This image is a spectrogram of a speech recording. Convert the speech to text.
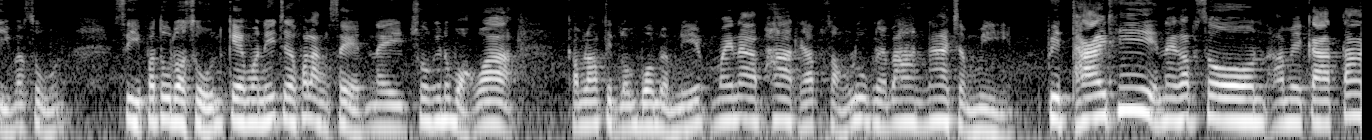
4ประตู4ประตูต่อ0เกมวันนี้เจอฝรั่งเศสในช่วงที่ต้องบอกว่ากำลังติดลมบนแบบนี้ไม่น่าพลาดครับ 2 ลูกในบ้านน่าจะมี ปิดท้ายที่นะครับโซนอเมริกาใต้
